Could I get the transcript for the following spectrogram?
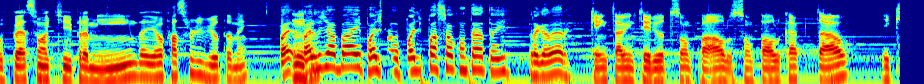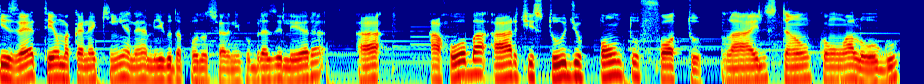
eu peço um aqui pra mim, daí eu faço o review também. Fa- Uhum. Faz o jabá aí, pode, pode passar o contato aí pra galera. Quem tá no interior de São Paulo, São Paulo capital, e quiser ter uma canequinha, né? Amigo da Podosfera Nipo Brasileira, a arroba artestudio.foto. Lá eles estão com a logo,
